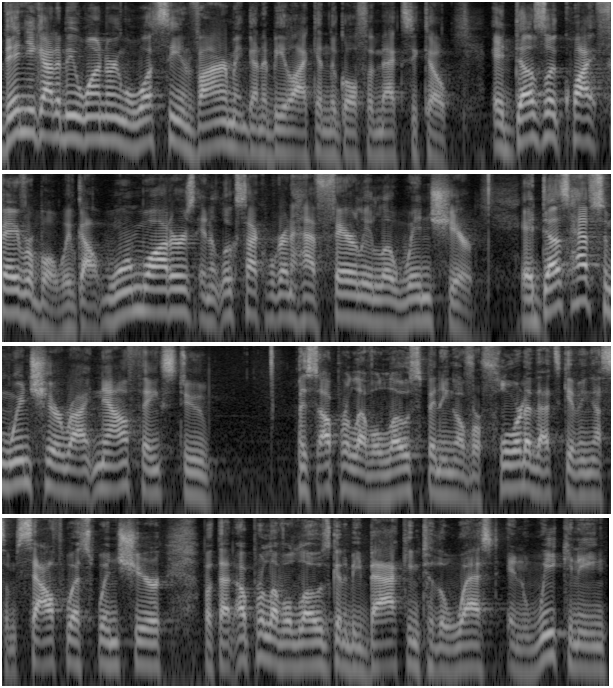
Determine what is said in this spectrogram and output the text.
Then you got to be wondering, well, what's the environment going to be like in the Gulf of Mexico? It does look quite favorable. We've got warm waters, and it looks like we're going to have fairly low wind shear. It does have some wind shear right now thanks to this upper level low spinning over Florida. That's giving us some southwest wind shear, but that upper level low is going to be backing to the west and weakening,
